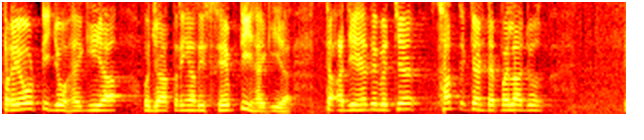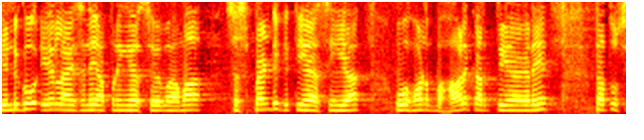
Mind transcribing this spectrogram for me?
ਪ੍ਰਾਇੋਰਟੀ ਜੋ ਹੈਗੀ ਆ, ਉਹ ਯਾਤਰੀਆਂ ਦੀ ਸੇਫਟੀ ਹੈਗੀ ਆ। ਤਾਂ ਅਜਿਹੇ ਦੇ ਵਿੱਚ 7 ਘੰਟੇ ਪਹਿਲਾਂ ਜੋ ਇੰਡੀਗੋ 에ਅਰਲਾਈਨਸ ਨੇ ਆਪਣੀਆਂ ਸੇਵਾਵਾਂ ਸਸਪੈਂਡ ਕੀਤੀਆਂ ਸੀ ਆ ਉਹ ਹੁਣ ਬਹਾਲ ਕਰ ਦਿੱਤੀਆਂ ਨੇ। ਤਾਂ ਤੁਸੀਂ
